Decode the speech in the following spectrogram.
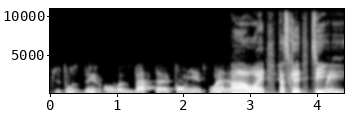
plutôt se dire on va se battre euh, combien de fois. Là? Ah ouais, parce que c'est Oui,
